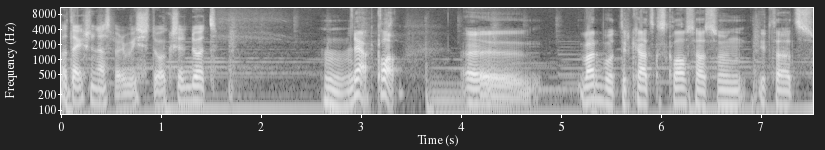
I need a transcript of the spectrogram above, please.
pateikšanās par visu to, kas ir dots. Hmm, jā, klau. Uh, varbūt ir kāds, kas klausās, un ir tāds,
